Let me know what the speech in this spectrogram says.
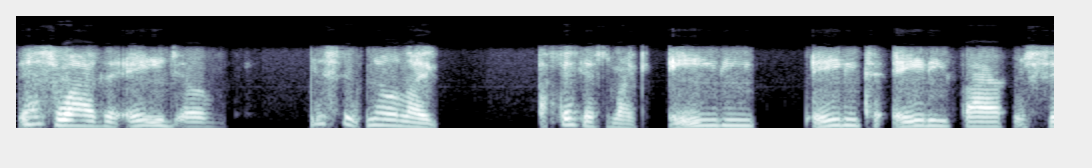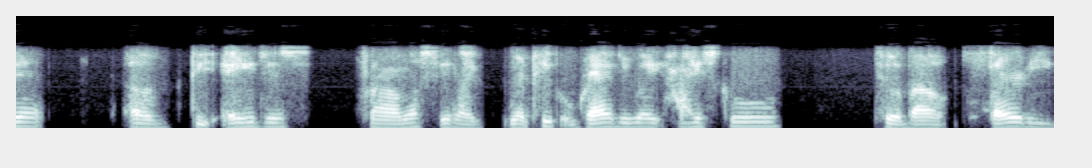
That's why the age of, is you know, like, I think it's like 80, 80 to eighty five percent of the ages from let's see, like when people graduate high school to about thirty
